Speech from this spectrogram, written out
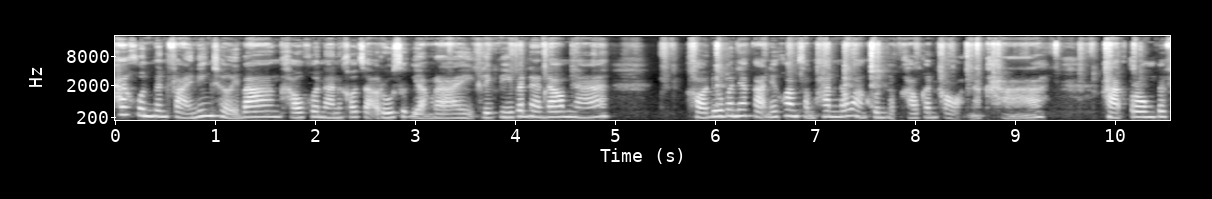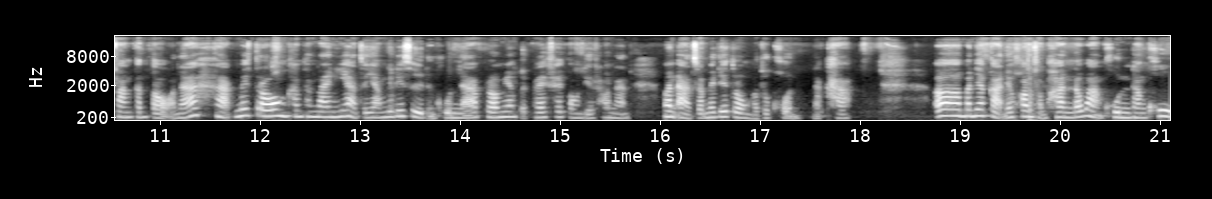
ถ้าคุณเป็นฝ่ายนิ่งเฉยบ้าง เขาคนนั้นเขาจะรู้สึกอย่างไร คลิปนี้เป็นแรนดอมนะ ขอดูบรรยากาศในความสัมพันธ์ระหว่างคุณกับเขากันก่อนนะคะ หากตรงไปฟังกันต่อนะ หากไม่ตรงคำทำนายนี้อาจจะยังไม่ได้สื่อถึงคุณนะ เพราะยังเปิดไพ่แค่กองเดียวเท่านั้น มันอาจจะไม่ได้ตรงกับทุกคนนะคะบรรยากาศในความสัมพันธ์ระหว่างคุณทั้งคู่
